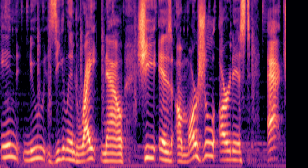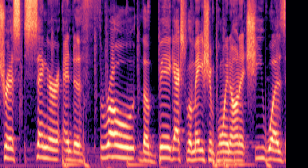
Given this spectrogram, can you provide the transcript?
in New Zealand right now. She is a martial artist actress, singer, and to throw the big exclamation point on it, she was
